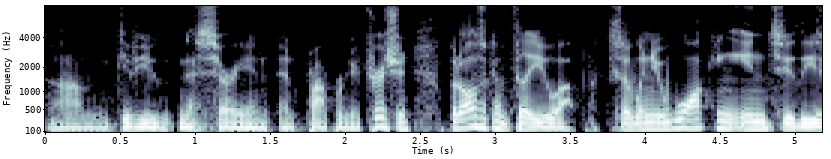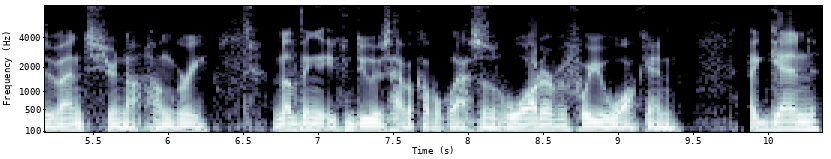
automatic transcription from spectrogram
um, give you necessary and, and, proper nutrition, but also can fill you up. So when you're walking into these events, you're not hungry. Another thing that you can do is have a couple glasses of water before you walk in. Again,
